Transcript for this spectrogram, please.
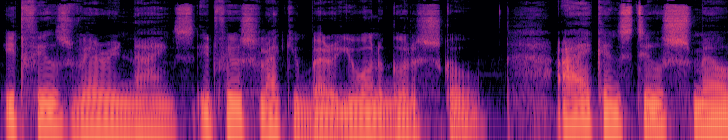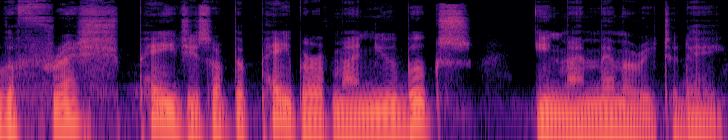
It feels very nice. It feels like you better you want to go to school. I can still smell the fresh pages of the paper of my new books in my memory today.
